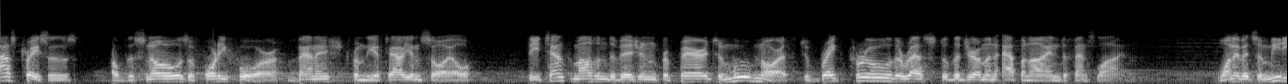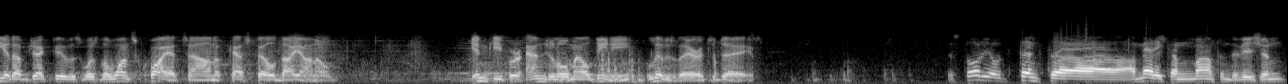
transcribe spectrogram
Last traces of the snows of 44 vanished from the Italian soil, the 10th Mountain Division prepared to move north to break through the rest of the German Apennine defense line. One of its immediate objectives was the once quiet town of Castel d'Aiano. Innkeeper Angelo Maldini lives there today. The story of the 10th uh, American Mountain Division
